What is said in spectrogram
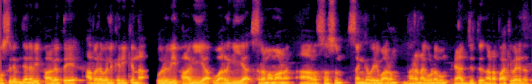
മുസ്ലിം ജനവിഭാഗത്തെ അപരവൽക്കരിക്കുന്ന ഒരു വിഭാഗീയ വർഗീയ ശ്രമമാണ് ആർ എസ് എസും സംഘപരിവാറും ഭരണകൂടവും രാജ്യത്ത് നടപ്പാക്കി വരുന്നത്.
